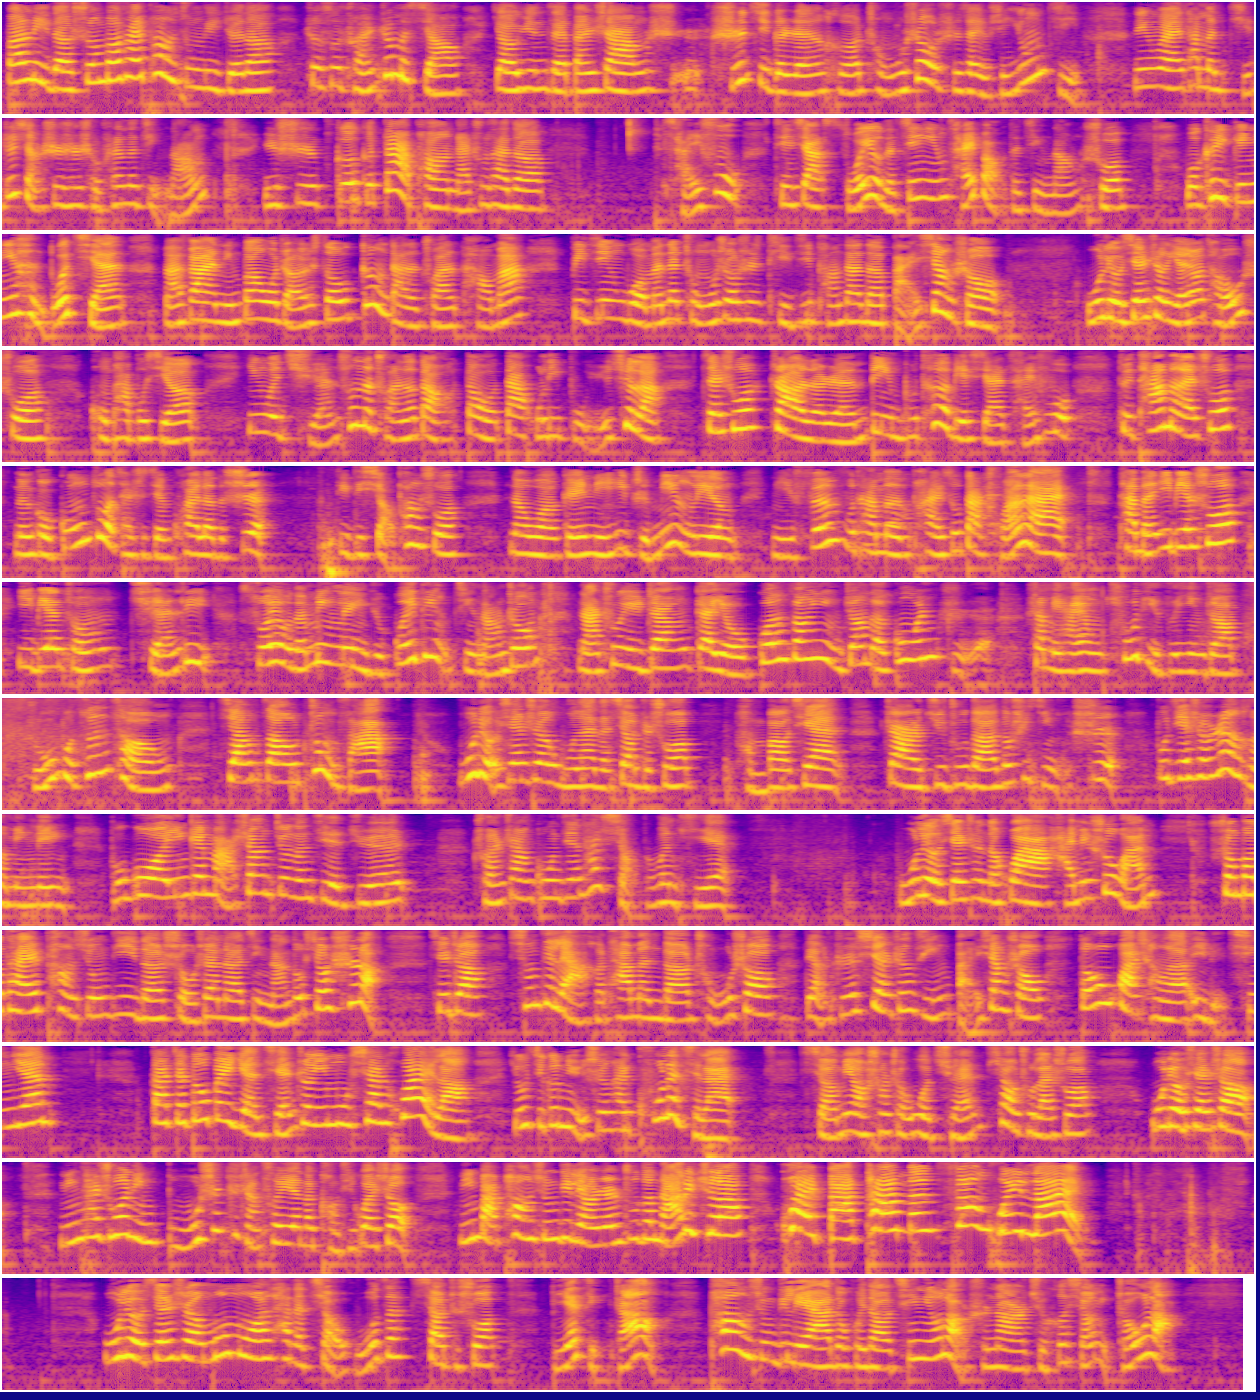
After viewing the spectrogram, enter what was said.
班里的双胞胎胖兄弟觉得这艘船这么小，要运载班上十十几个人和宠物兽实在有些拥挤。另外，他们急着想试试手上的锦囊，于是哥哥大胖拿出他的财富——天下所有的金银财宝的锦囊，说：“我可以给你很多钱，麻烦您帮我找一艘更大的船，好吗？毕竟我们的宠物兽是体积庞大的白象兽。”五柳先生摇摇头说。恐怕不行，因为全村的船都到到大湖里捕鱼去了。再说这儿的人并不特别喜爱财富，对他们来说，能够工作才是件快乐的事。弟弟小胖说：“那我给你一纸命令，你吩咐他们派艘大船来。”他们一边说，一边从权力所有的命令与规定锦囊中拿出一张盖有官方印章的公文纸，上面还用粗体字印着：“如不遵从，将遭重罚。”五柳先生无奈地笑着说：“很抱歉，这儿居住的都是隐士，不接受任何命令。不过，应该马上就能解决。”船上空间太小的问题。五柳先生的话还没说完，双胞胎胖兄弟的手上的锦囊都消失了。接着，兄弟俩和他们的宠物兽两只现生型白象兽都化成了一缕青烟。大家都被眼前这一幕吓坏了，有几个女生还哭了起来。小妙双手握拳，跳出来说。五柳先生，您还说您不是这场测验的考题怪兽？您把胖兄弟两人住到哪里去了？快把他们放回来！五柳先生摸摸他的小胡子，笑着说：“别紧张，胖兄弟俩都回到青牛老师那儿去喝小米粥了。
